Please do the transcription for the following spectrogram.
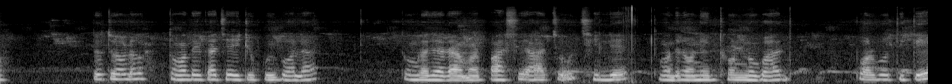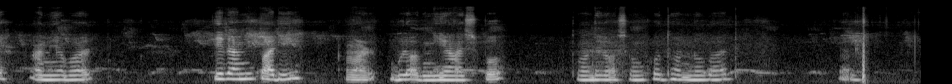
তো চলো, তোমাদের কাছে এইটুকুই বলা। তোমরা যারা আমার পাশে আছো, ছিলে, তোমাদের অনেক ধন্যবাদ। পরবর্তীতে আমি আবার যেটা আমি পারি, আমার ব্লগ নিয়ে আসব। তোমাদের অসংখ্য ধন্যবাদ।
